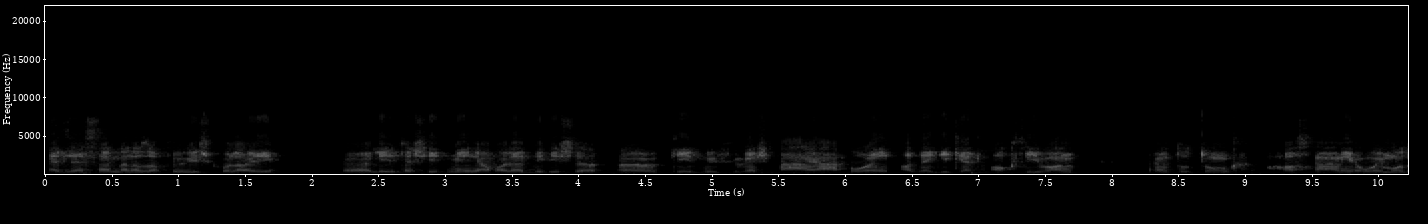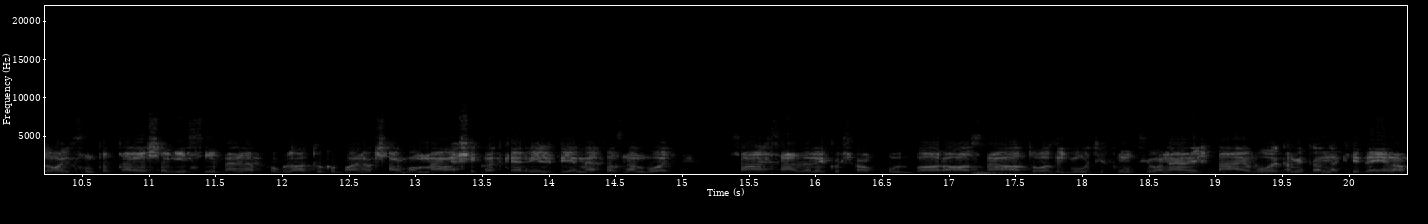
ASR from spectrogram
Ezzel szemben az a főiskolai létesítmény, ahol eddig is két műfüves pályából az egyiket aktívan tudtunk használni oly módon, hogy szinte teljes egészében lefoglaltuk a bajnokságban. Másikat kevésbé, mert az nem volt százszázalékosan futballra használható, az egy multifunkcionális pálya volt, amit annak idején a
